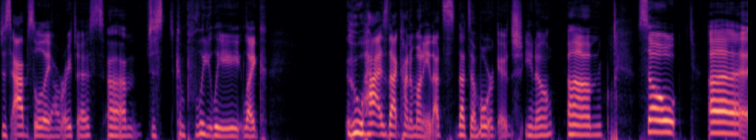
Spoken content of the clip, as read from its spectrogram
Just absolutely outrageous. Um, just completely like, who has that kind of money? That's that's a mortgage, you know. Um, so, uh,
